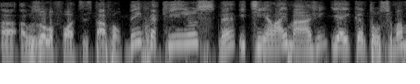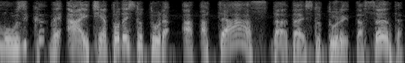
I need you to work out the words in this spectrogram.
a- os holofotes estavam bem fraquinhos, né? E tinha lá a imagem e aí cantou-se uma música, né? Ah, e tinha toda a estrutura a- atrás da, da estrutura da Santa,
